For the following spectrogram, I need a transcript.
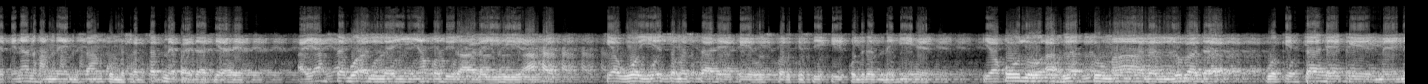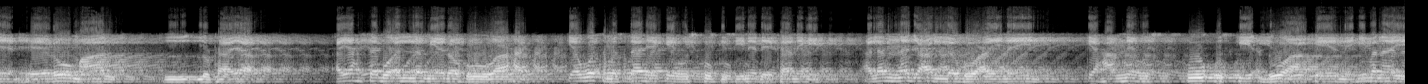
یقینا ہم نے انسان کو مشقت میں پیدا کیا ہے. ایحسب ان لن يقدر علیہ احد. کیا وہ یہ سمجھتا ہے کہ اس پر کسی کی قدرت نہیں ہے؟ یقول اہلکت مالا لبدا وہ کہتا ہے کہ میں نے ڈھیروں مال لٹایا. ایحسب ان لم يره احد. کیا وہ سمجھتا ہے کہ اس کو کسی نے دیکھا نہیں؟ الم نجعل له عینین. کہ ہم نے اس کو اس کی دو آنکھیں نہیں بنائی۔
